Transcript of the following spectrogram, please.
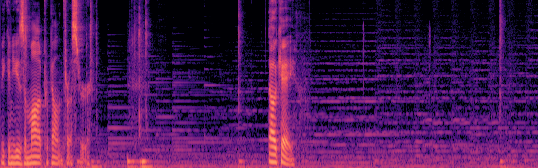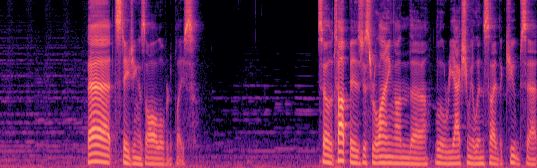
we can use a mod propellant thruster. Okay. That staging is all over the place. So the top is just relying on the little reaction wheel inside the CubeSat,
